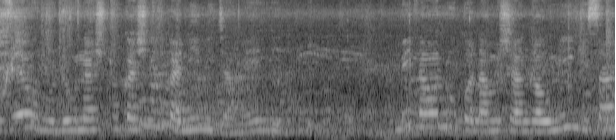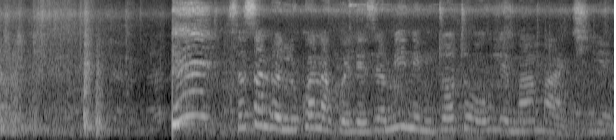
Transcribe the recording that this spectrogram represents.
Mzee unashtuka shtuka nini jameni? Mimi naona uko na mshangao mingi sana. Sasa ndo nilikuwa nakuelezea mimi ni mtoto wa ule mama Achieng.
